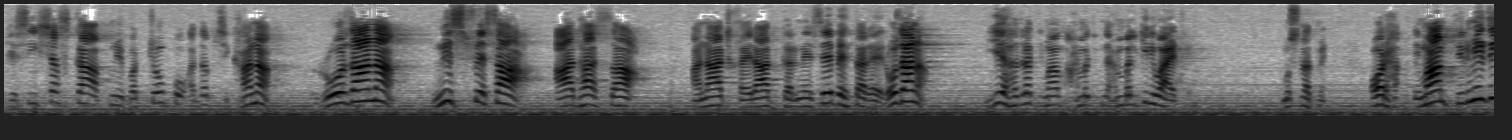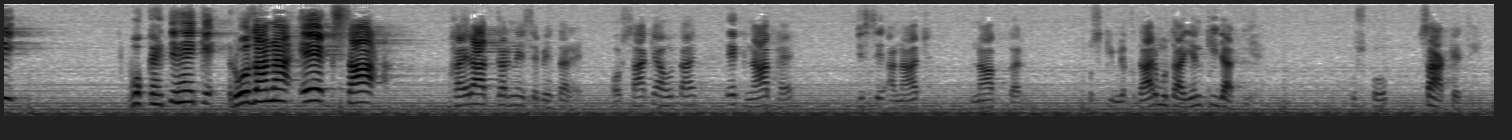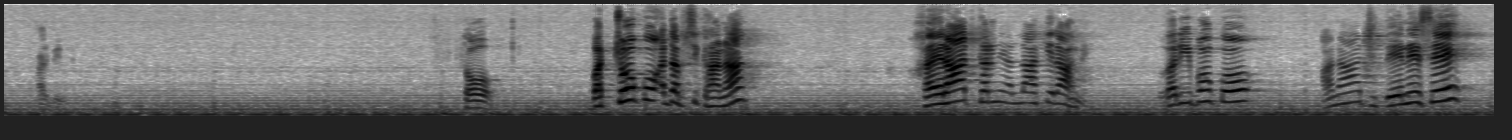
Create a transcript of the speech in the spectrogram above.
किसी शख्स का अपने बच्चों को अदब सिखाना, रोज़ाना निसफ सा आधा सा अनाज खैरात करने से बेहतर है। रोज़ाना। ये हज़रत इमाम अहमद हम्बल की रिवायत है, मुस्नद में। और इमाम तिरमिजी, वो कहते हैं कि रोज़ाना एक सा खैरात करने से बेहतर है। और सा क्या होता है? एक नाप है, जिससे अनाज नाप कर उसकी मकदार मुतन की जाती है। उसको सा कहते तो बच्चों को अदब सिखाना, खैरात करने अल्लाह की राह में, गरीबों को अनाज देने से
